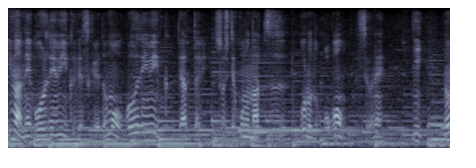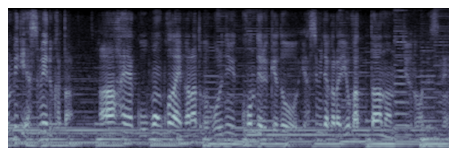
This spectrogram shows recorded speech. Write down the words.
今ねゴールデンウィークですけれどもゴールデンウィークであったりそしてこの夏頃のお盆ですよね。にのんびり休める方あ早くお盆来ないかなとかゴールデンウィーク混んでるけど休みだからよかったなんていうのはですね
